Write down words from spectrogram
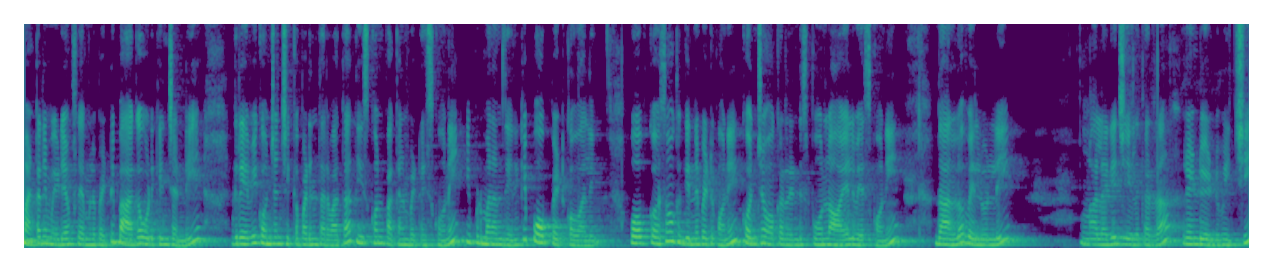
మంటని మీడియం ఫ్లేమ్లో పెట్టి బాగా ఉడికించండి. గ్రేవీ కొంచెం చిక్కపడిన తర్వాత తీసుకొని పక్కన పెట్టేసుకొని ఇప్పుడు మనం దీనికి పోపు పెట్టుకోవాలి. పోపు కోసం ఒక గిన్నె పెట్టుకొని కొంచెం ఒక రెండు స్పూన్ల ఆయిల్ వేసుకొని దానిలో వెల్లుల్లి అలాగే జీలకర్ర రెండు ఎండుమిర్చి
